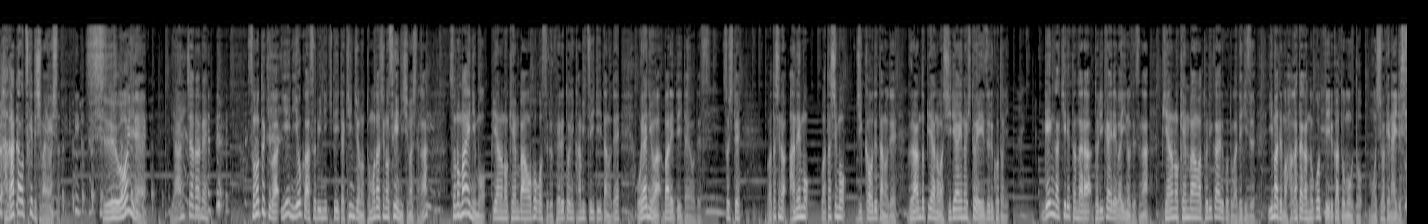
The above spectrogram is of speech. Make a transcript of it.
歯型をつけてしまいました。すごいね。やんちゃだね。その時は家によく遊びに来ていた近所の友達のせいにしましたがその前にもピアノの鍵盤を保護するフェルトに噛みついていたので親にはバレていたようです。そして私の姉も私も実家を出たのでグランドピアノは知り合いの人へ譲ることに。弦が切れたなら取り替えればいいのですがピアノの鍵盤は取り替えることができず今でも歯型が残っているかと思うと申し訳ないです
